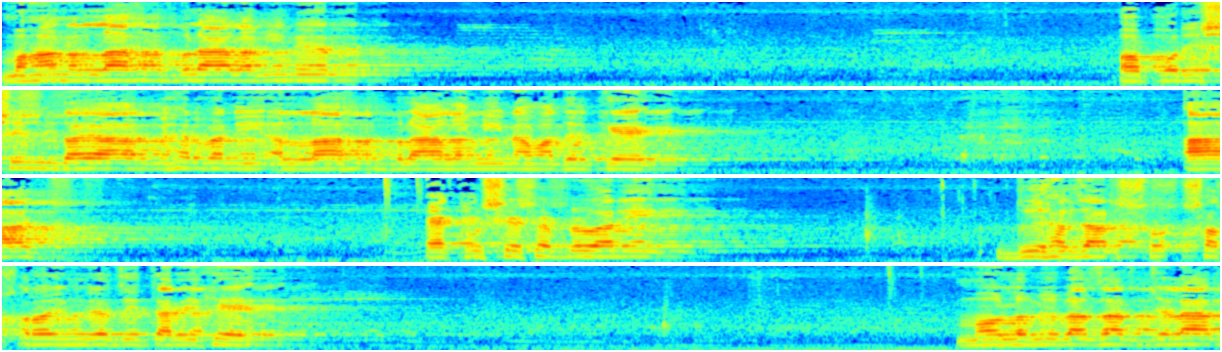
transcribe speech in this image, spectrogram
মহান আল্লাহ রাবুল আলমিনের অপরিসীম দয়া আর মেহরবানি আল্লাহ রবুল্লা আলমিন আমাদেরকে আজ একুশে ফেব্রুয়ারি দুই হাজার সতেরো ইংরেজি তারিখে মৌলভীবাজার জেলার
